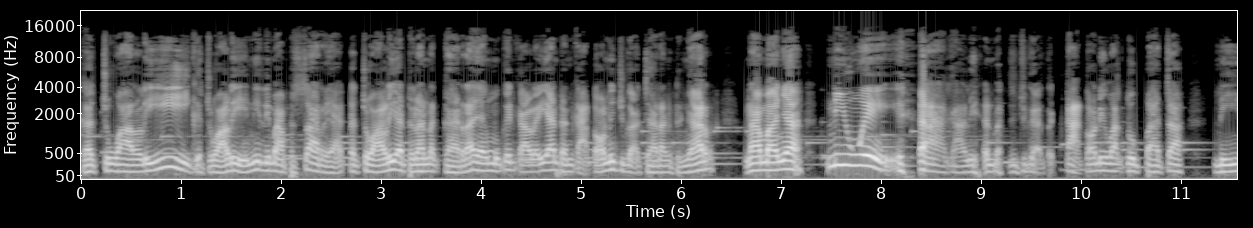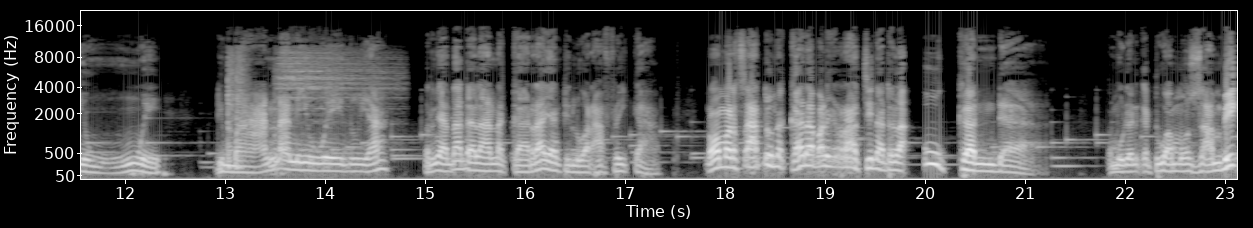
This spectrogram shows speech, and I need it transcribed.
Kecuali, kecuali ini lima besar ya. Kecuali adalah negara yang mungkin kalian dan Kak Tony juga jarang dengar. Namanya Niue. Kalian pasti juga Kak Tony waktu baca Niue. Di mana Niue itu ya? Ternyata adalah negara yang di luar Afrika. Nomor satu negara paling rajin adalah Uganda. Kemudian kedua Mozambik.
